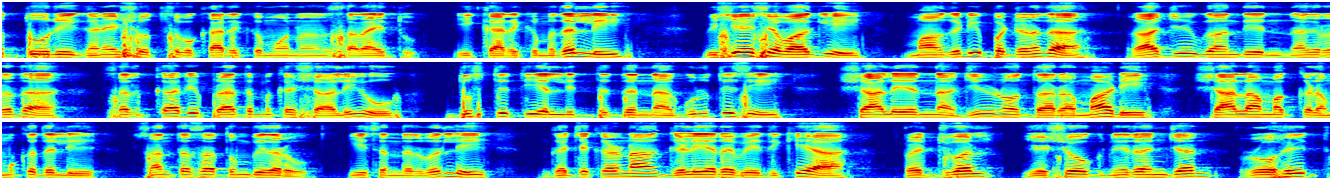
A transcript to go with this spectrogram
ಅದ್ದೂರಿ ಗಣೇಶೋತ್ಸವ ಕಾರ್ಯಕ್ರಮವನ್ನು ನಡೆಸಲಾಯಿತು. ಈ ಕಾರ್ಯಕ್ರಮದಲ್ಲಿ ವಿಶೇಷವಾಗಿ ಮಾಗಡಿ ಪಟ್ಟಣದ ರಾಜೀವ್ ಗಾಂಧಿ ನಗರದ ಸರ್ಕಾರಿ ಪ್ರಾಥಮಿಕ ಶಾಲೆಯು ದುಸ್ಥಿತಿಯಲ್ಲಿದ್ದದನ್ನು ಗುರುತಿಸಿ ಶಾಲೆಯನ್ನು ಜೀರ್ಣೋದ್ಧಾರ ಮಾಡಿ ಶಾಲಾ ಮಕ್ಕಳ ಮುಖದಲ್ಲಿ ಸಂತಸ ತುಂಬಿದರು. ಈ ಸಂದರ್ಭದಲ್ಲಿ ಗಜಕರ್ಣ ಗೆಳೆಯರ ವೇದಿಕೆಯ ಪ್ರಜ್ವಲ್, ಯಶೋಗ್ ನಿರಂಜನ್, ರೋಹಿತ್,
